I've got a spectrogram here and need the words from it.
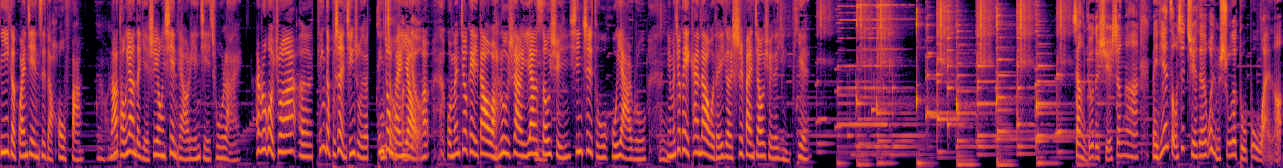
第一个关键字的后方。嗯，然后同样的也是用线条连接出来。那如果说呃听得不是很清楚的听众朋友，我们就可以到网络上一样搜寻心智图胡雅茹，嗯，你们就可以看到我的一个示范教学的影片。像很多的学生啊，每天总是觉得为什么书都读不完啊？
